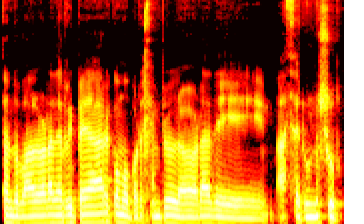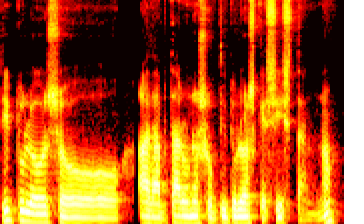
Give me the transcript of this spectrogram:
tanto para la hora de ripear como, por ejemplo, a la hora de hacer unos subtítulos o adaptar unos subtítulos que existan, ¿no?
